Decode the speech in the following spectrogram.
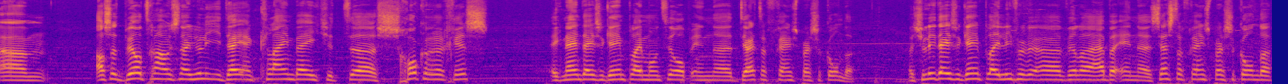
Um, als het beeld trouwens naar jullie idee een klein beetje te schokkerig is. Ik neem deze gameplay momenteel op in uh, 30 frames per seconde. Als jullie deze gameplay liever uh, willen hebben in uh, 60 frames per seconde.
